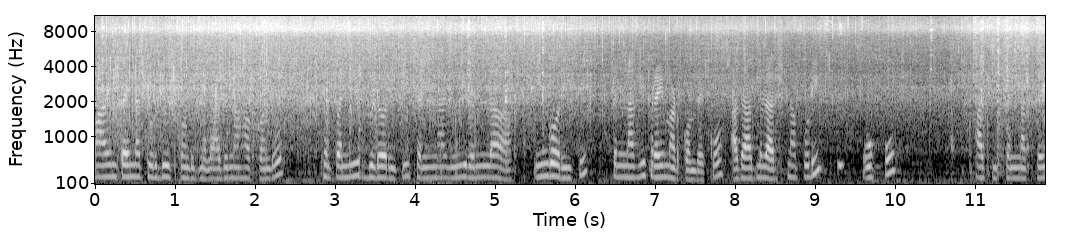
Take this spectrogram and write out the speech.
ಮಾವಿನಕಾಯಿನ ತುರಿದು ಇಟ್ಕೊಂಡಿದ್ನಲ್ಲ, ಅದನ್ನು ಹಾಕ್ಕೊಂಡು ಸ್ವಲ್ಪ ನೀರು ಬಿಡೋ ರೀತಿ, ಚೆನ್ನಾಗಿ ನೀರೆಲ್ಲ ಇಂಗೋ ರೀತಿ ಚೆನ್ನಾಗಿ ಫ್ರೈ ಮಾಡ್ಕೊಬೇಕು. ಅದಾದಮೇಲೆ ಅರಿಶಿನ ಪುಡಿ, ಉಪ್ಪು ಹಾಕಿ ಚೆನ್ನಾಗಿ ಫ್ರೈ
